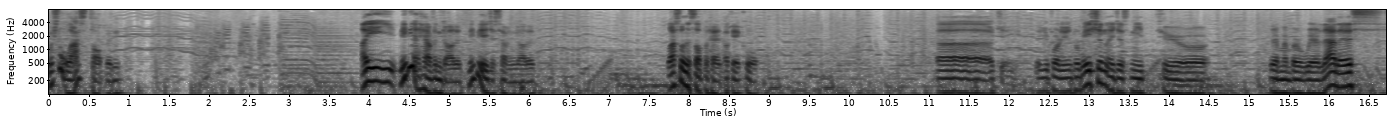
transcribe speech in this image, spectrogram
where's the last toppin? I... Maybe I haven't got it. Maybe I just haven't got it. Last one is up ahead. Okay, cool. Uh, okay. Thank you for the information. I just need to remember where that is.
